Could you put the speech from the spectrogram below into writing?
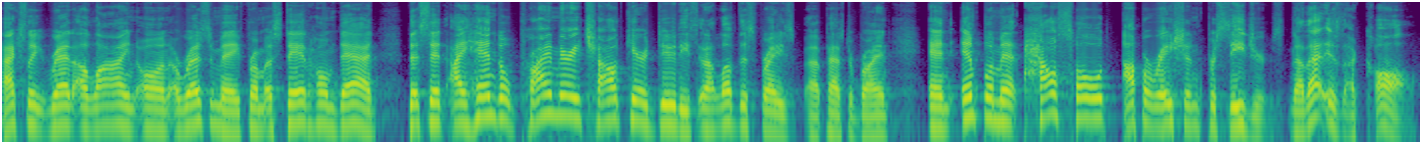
I actually read a line on a resume from a stay at home dad that said, I handle primary child care duties, and I love this phrase, uh, Pastor Brian, and implement household operation procedures. Now, that is a call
